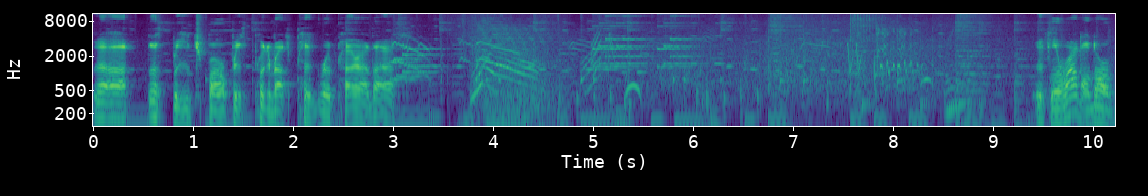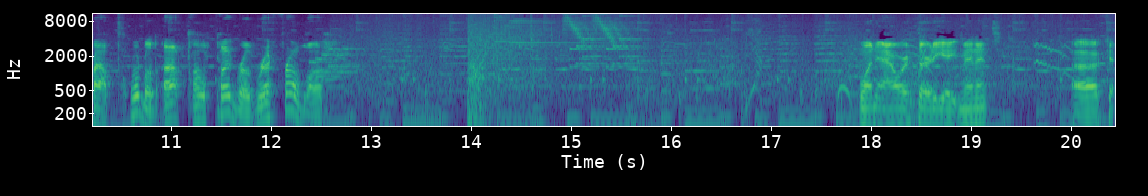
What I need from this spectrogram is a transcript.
Yeah, this beach bump is pretty much Pigwood Paradise. If you want to know about swimming at those penguins, we're friendly. One hour, 38 minutes. Okay.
